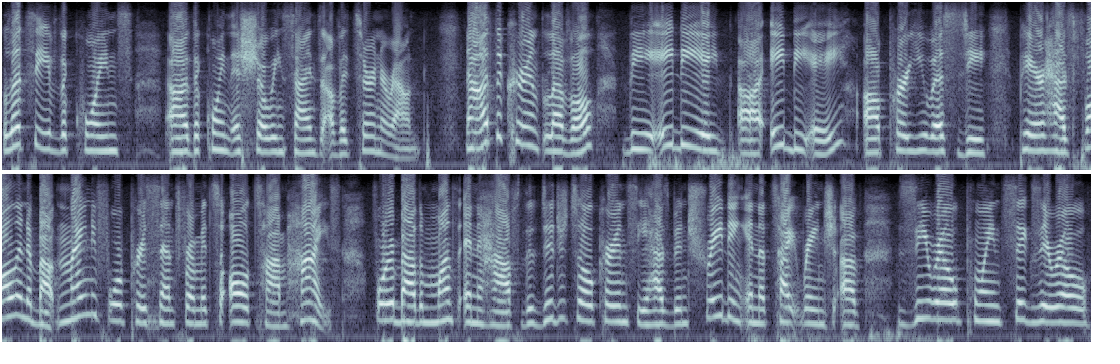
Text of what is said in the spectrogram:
Let's see if the coins uh, the coin is signs of a turnaround. Now, at the current level, the ADA, uh, ADA uh, per USD pair has fallen about 94% from its all time highs. For about a month and a half, the digital currency has been trading in a tight range of 0.60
